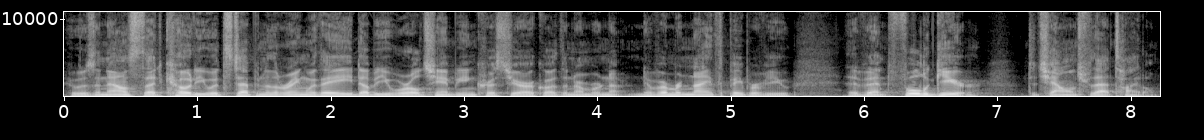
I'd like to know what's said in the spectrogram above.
who has announced that Cody would step into the ring with AEW World Champion Chris Jericho at the number, November 9th pay per view event Full Gear to challenge for that title.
